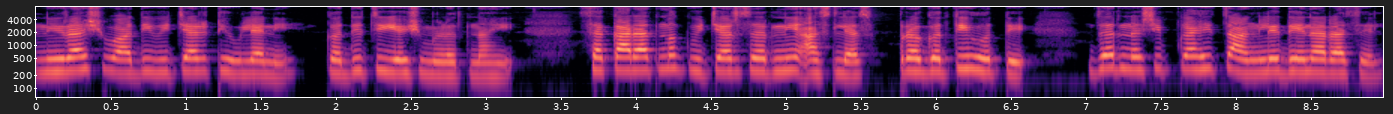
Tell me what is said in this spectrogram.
निराशवादी विचार ठेवल्याने कधीच यश मिळत नाही. सकारात्मक विचारसरणी असल्यास प्रगती होते. जर नशीब काही चांगले देणार असेल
